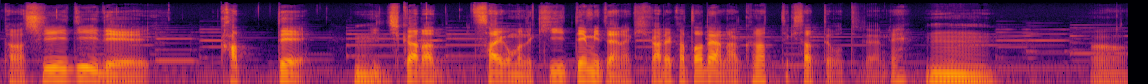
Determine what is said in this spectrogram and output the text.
だから CD で買ってうん、1から最後まで聞いてみたいな聞かれ方ではなくなってきたってことだよね、うん、うん、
